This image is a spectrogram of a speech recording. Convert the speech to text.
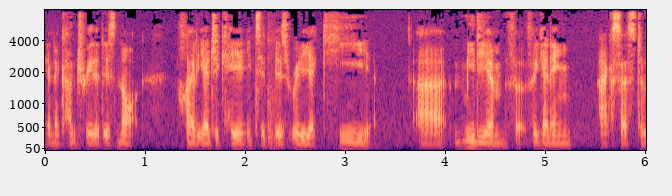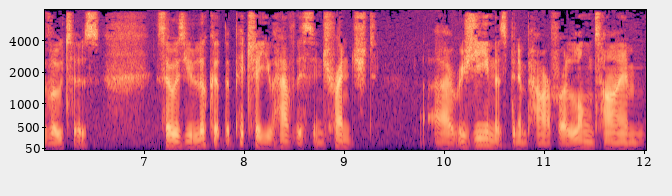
in a country that is not highly educated, is really a key uh, medium for, for getting access to voters. So as you look at the picture, you have this entrenched uh, regime that's been in power for a long time,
